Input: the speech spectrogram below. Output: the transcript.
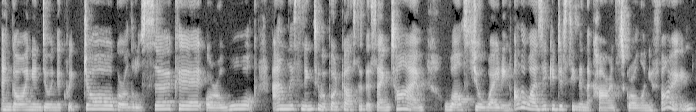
and going and doing a quick jog or a little circuit or a walk and listening to a podcast at the same time whilst you're waiting. Otherwise, you could just sit in the car and scroll on your phone.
